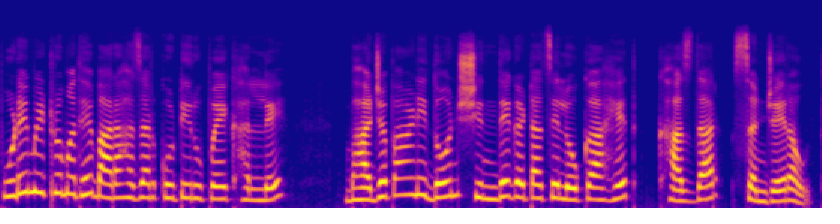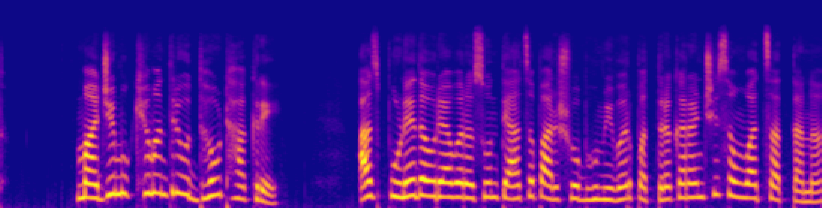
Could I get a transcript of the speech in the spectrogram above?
पुणे मेट्रोमध्ये बारा हजार कोटी रुपये खाल्ले. भाजपा आणि दोन शिंदे गटाचे लोक आहेत खासदार संजय राऊत. माजी मुख्यमंत्री उद्धव ठाकरे आज पुणे दौऱ्यावर असून त्याच पार्श्वभूमीवर पत्रकारांशी संवाद साधताना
